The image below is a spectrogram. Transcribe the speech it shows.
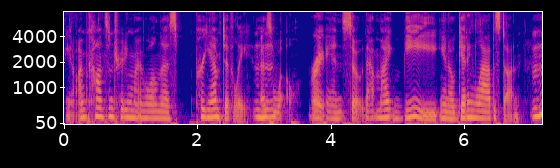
You know, I'm concentrating my wellness preemptively as well. Right. And so that might be, you know, getting labs done, Mm-hmm.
